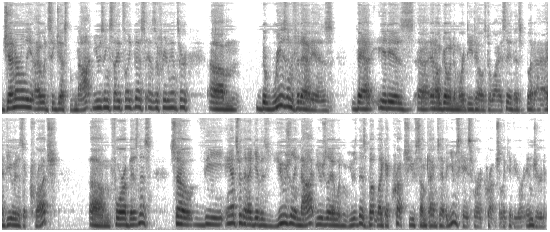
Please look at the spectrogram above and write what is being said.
generally I would suggest not using sites like this as a freelancer. Um, the reason for that is that it is, uh, and I'll go into more detail as to why I say this, but I view it as a crutch um, for a business. So the answer that I give is usually not. Usually I wouldn't use this, but like a crutch, you sometimes have a use case for a crutch, like if you're injured.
